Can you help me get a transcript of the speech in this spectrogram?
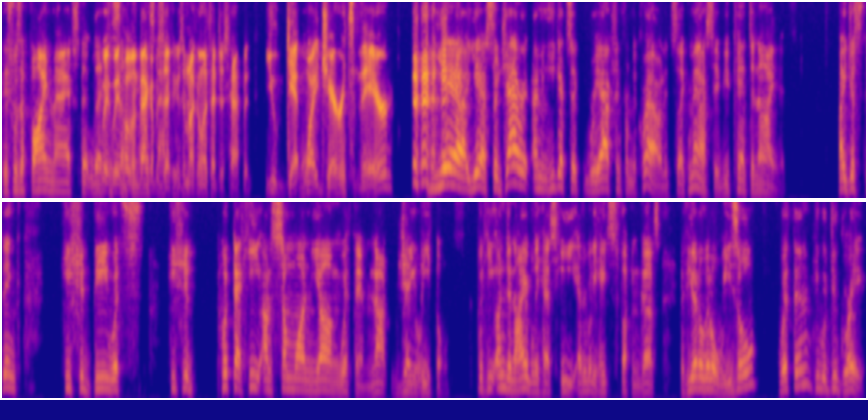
This was a fine match that led wait, to wait, hold on. Back up a second because I'm not going to let that just happen. You get Yeah. why Jarrett's there? yeah, yeah. So Jarrett, I mean, he gets a reaction from the crowd. It's like massive. You can't deny it. I just think he should be with he should put that heat on someone young with him, not Jay Lethal. But he undeniably has heat. Everybody hates his fucking guts. If you had a little weasel with him, he would do great.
